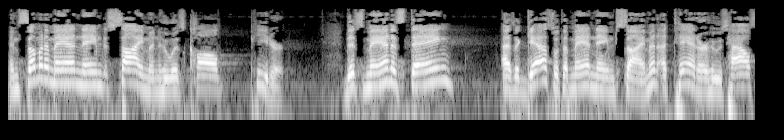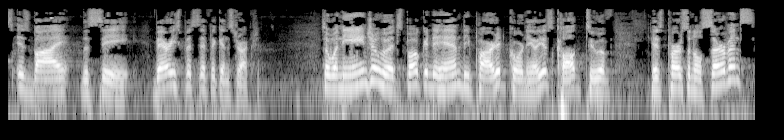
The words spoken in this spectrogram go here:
and summon a man named Simon who is called Peter. This man is staying as a guest with a man named Simon, a tanner whose house is by the sea. Very specific instructions. So when the angel who had spoken to him departed, Cornelius called two of his personal servants,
